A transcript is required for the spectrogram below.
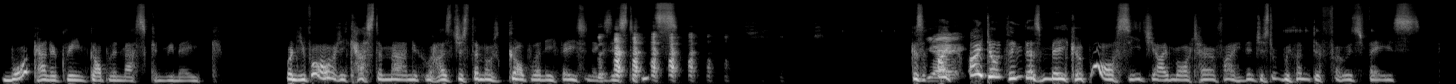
what kind of Green Goblin mask can we make? When you've already cast a man who has just the most goblin-y face in existence. Because Yeah. I, I don't think there's makeup or CGI more terrifying than just Willem Dafoe's face.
